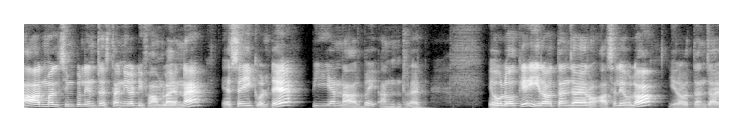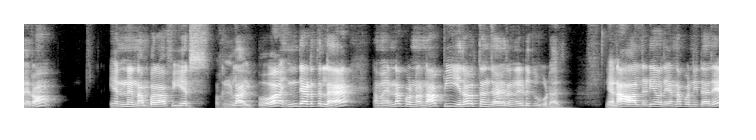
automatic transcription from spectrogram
நார்மல் சிம்பிள் இன்ட்ரெஸ்ட் தனி வட்டி ஃபார்மில் என்ன? SI equal to PNR by hundred எவ்வளோக்கு? இருபத்தஞ்சாயிரம். அசல் எவ்வளோ? இருபத்தஞ்சாயிரம். என்ன நம்பர் ஆஃப் இயர்ஸ் ஓகேங்களா? இப்போது இந்த இடத்துல நம்ம என்ன பண்ணோன்னா பி இருபத்தஞ்சாயிரம் எடுக்கக்கூடாது. ஏன்னா ஆல்ரெடி அவர் என்ன பண்ணிட்டாரு?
